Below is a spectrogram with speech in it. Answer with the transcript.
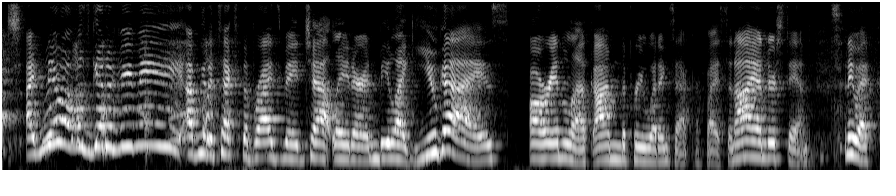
it! I knew it was gonna be me! I'm gonna text the bridesmaid chat later and be like, you guys are in luck. I'm the pre wedding sacrifice, and I understand. Anyway,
